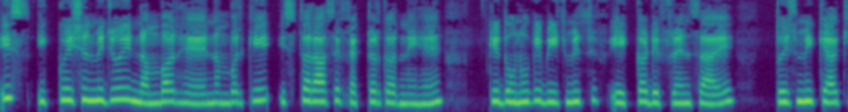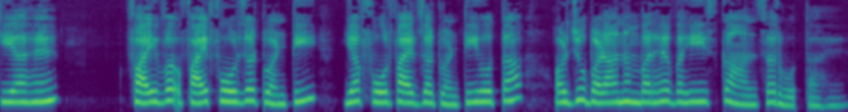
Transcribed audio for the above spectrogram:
इस इक्वेशन में जो ये नंबर है नंबर के इस तरह से फैक्टर करने हैं कि दोनों के बीच में सिर्फ़ एक का डिफरेंस आए। तो इसमें क्या किया है? फाइव फाइव फोर ज़ा ट्वेंटी या फोर फाइव ज़ा ट्वेंटी होता और जो बड़ा नंबर है वही इसका आंसर होता है।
